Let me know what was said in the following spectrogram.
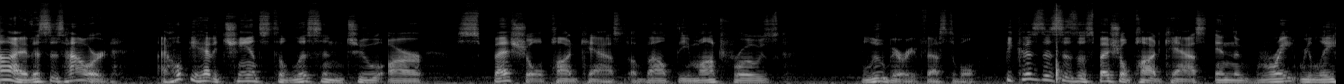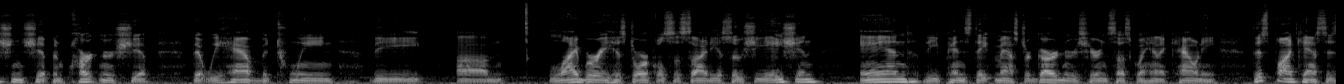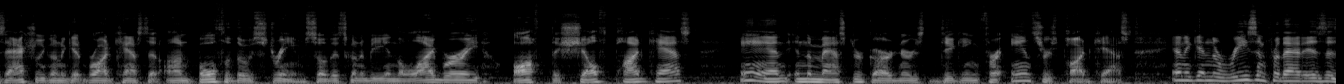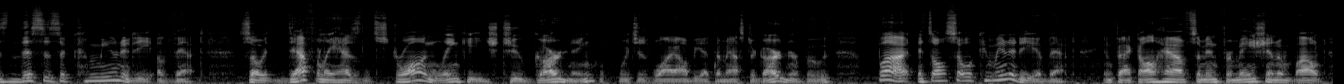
Hi, this is Howard. I hope you had a chance to listen to our special podcast about the Montrose Blueberry Festival. Because this is a special podcast and the great relationship and partnership that we have between the um, Library Historical Society Association and the Penn State Master Gardeners here in Susquehanna County. This podcast is actually going to get broadcasted on both of those streams. So that's going to be in the library off the shelf podcast and in the Master Gardeners Digging for Answers podcast. And again, the reason for that is is this is a community event. So it definitely has strong linkage to gardening, which is why I'll be at the Master Gardener booth, but it's also a community event. In fact, I'll have some information about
